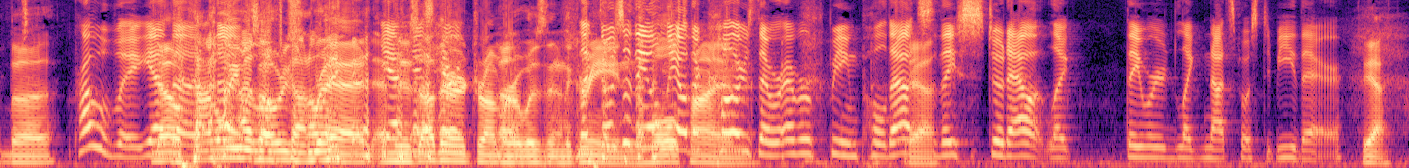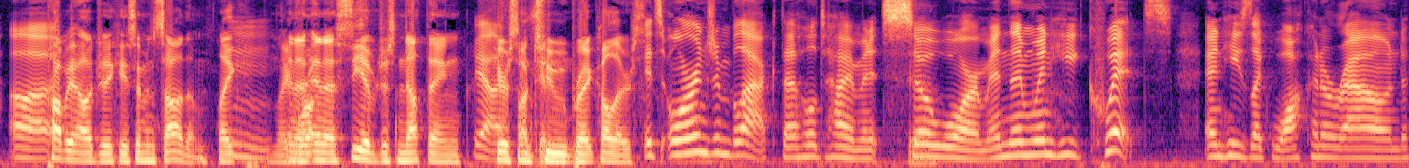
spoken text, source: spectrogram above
the Probably, yeah. No, the, Connolly the- was always Connolly. red, and Yeah, his his other hair- drummer Oh. was in the like green. those are the, whole only other time. colors that were ever being pulled out, Yeah. so they stood out like they were like not supposed to be there. Yeah. Uh, Probably how J.K. Simmons saw them. Like, mm. Like in, a, in a sea of just nothing, Yeah. here's some two bright colors. It's orange and black that whole time, and it's so Yeah. warm. And then when he quits and he's like walking around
